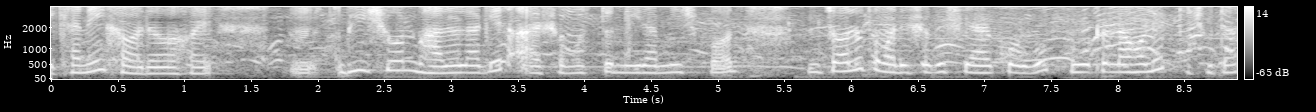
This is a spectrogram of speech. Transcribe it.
এখানেই খাওয়া দাওয়া হয়। ভীষণ ভালো লাগে আর সমস্ত নিরামিষ পদ। চলো তোমাদের সঙ্গে শেয়ার করব। পুরোটা না হলে কিছুটা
